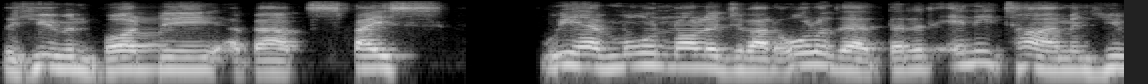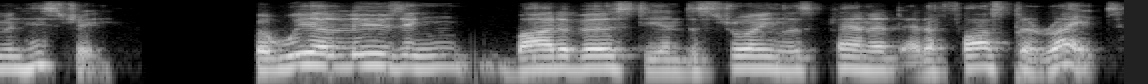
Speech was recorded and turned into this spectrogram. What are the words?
the human body, about space. We have more knowledge about all of that than at any time in human history. But we are losing biodiversity and destroying this planet at a faster rate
